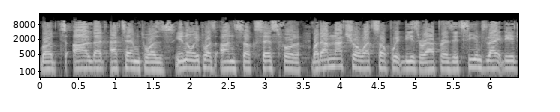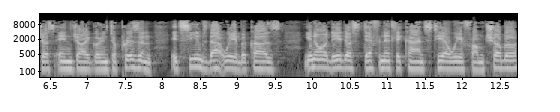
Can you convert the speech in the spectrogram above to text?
but all that attempt was, you know, it was unsuccessful. But I'm not sure what's up with these rappers. It seems like they just enjoy going to prison. It seems that way because, you know, they just definitely can't stay away from trouble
